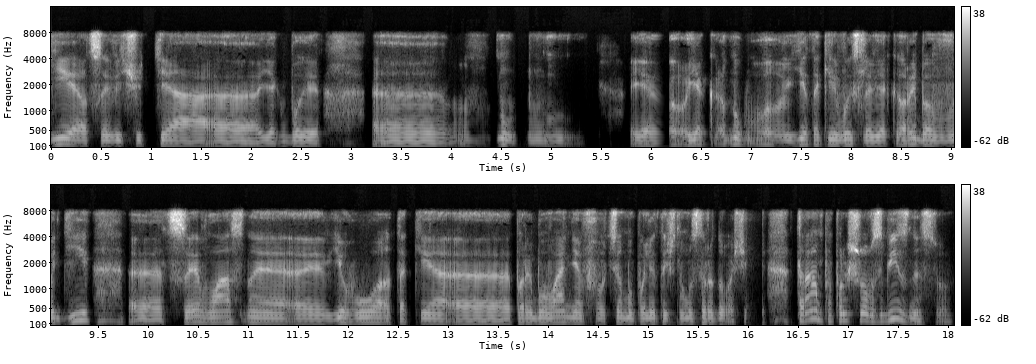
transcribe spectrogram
є це відчуття, якби ну. Як ну є такий вислів, як риба в воді, Е, це власне е, його таке е, перебування в цьому політичному середовищі. Трамп прийшов з бізнесу.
